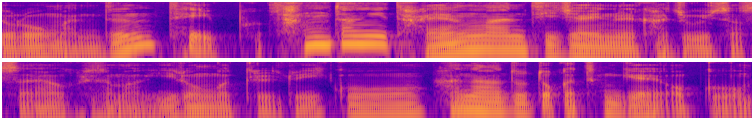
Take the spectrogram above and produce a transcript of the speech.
있도록 만든 테이프. 상당히 다양한 디자인을 가지고 있었어요. 그래서 막 이런 것들도 있고, 하나도 똑같은 게 없고,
